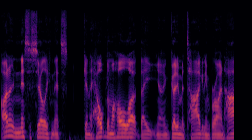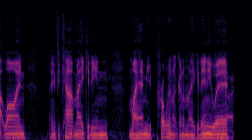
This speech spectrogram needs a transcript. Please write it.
I don't necessarily think that's going to help them a whole lot. They, you know, got him a target in Brian Hartline. And if you can't make it in Miami, you're probably not going to make it anywhere.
